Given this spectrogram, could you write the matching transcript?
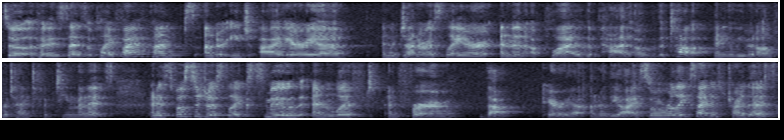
So, okay, it says apply five pumps under each eye area in a generous layer and then apply the pad over the top and you leave it on for 10 to 15 minutes. And it's supposed to just like smooth and lift and firm that area under the eye. So I'm really excited to try this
